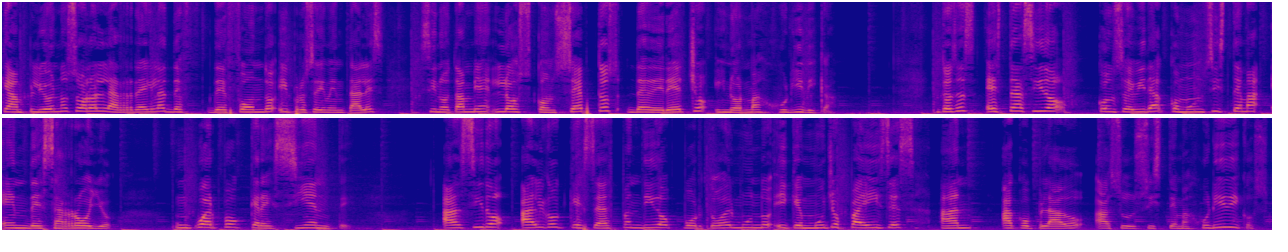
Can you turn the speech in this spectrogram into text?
que amplió no solo las reglas de, fondo y procedimentales, sino también los conceptos de derecho y norma jurídica. Entonces, esta ha sido concebida como un sistema en desarrollo, un cuerpo creciente. Ha sido algo que se ha expandido por todo el mundo y que muchos países han acoplado a sus sistemas jurídicos.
